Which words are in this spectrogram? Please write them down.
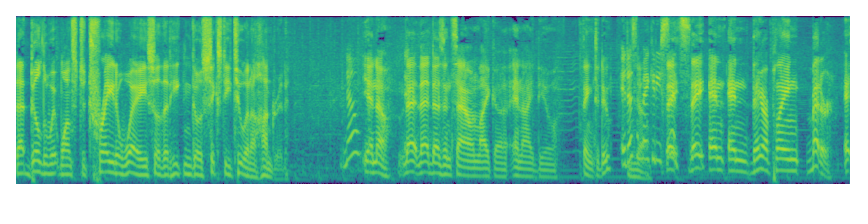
that Bill DeWitt wants to trade away so that he can go 62 and 100. No, Yeah, no, that that doesn't sound like a, an ideal thing to do. it doesn't No. make any sense. they and and they are playing better. And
